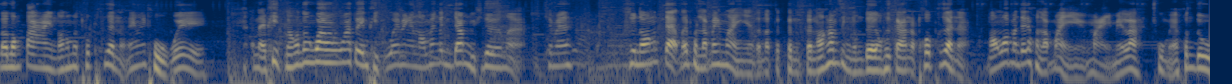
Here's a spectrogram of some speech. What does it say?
เราลองตายน้องต้องมาโทษเพื่อนอะไม่ไม่ถูกเว้ยอันไหนผิดน้องต้องว่าว่าตัวเองผิดเว้ยไม่งั้นน้องแม่งก็ย่ำอยู่ที่เดิมอะใช่ไหมคือน้องจะได้ผลลัพธ์ใหม่ๆอะแต่แต่แต่น้องทำสิ่งเดิมๆคือการแบบโทษเพื่อนอะน้องว่ามันจะได้ผลลัพธ์ใหม่ใหม่ไหมล่ะถูกไหมคนดู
